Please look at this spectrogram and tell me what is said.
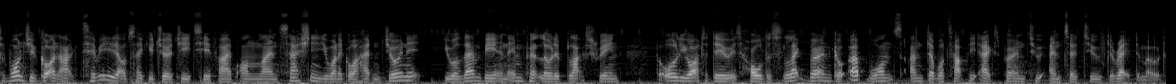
So once you've got an activity that'll take you to a GTA 5 online session, you want to go ahead and join it. You will then be in an infinite loaded black screen, but all you have to do is hold the select button, go up once and double tap the X button to enter to director mode.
